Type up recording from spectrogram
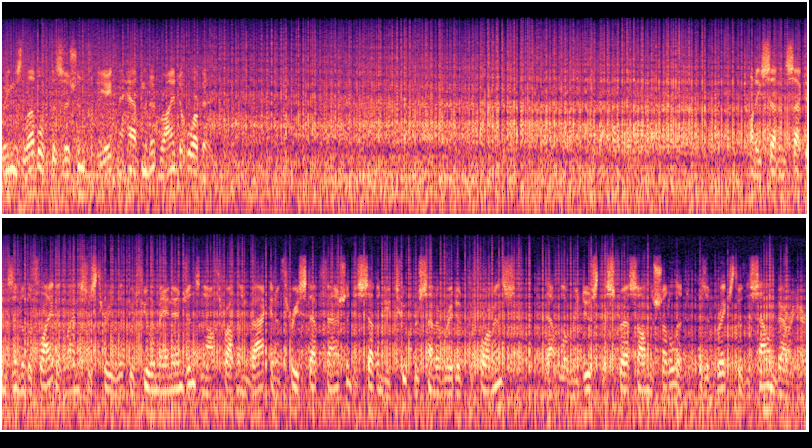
wings level position for the eight and a half minute ride to orbit. 27 seconds into the flight, Atlantis' three liquid fuel main engines now throttling back in a three-step fashion to 72% of rated performance. That will reduce the stress on the shuttle as it breaks through the sound barrier.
